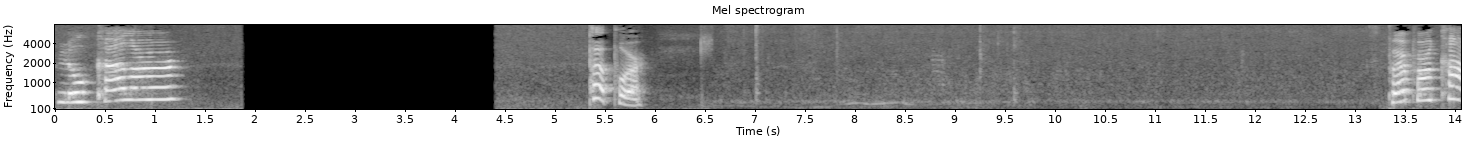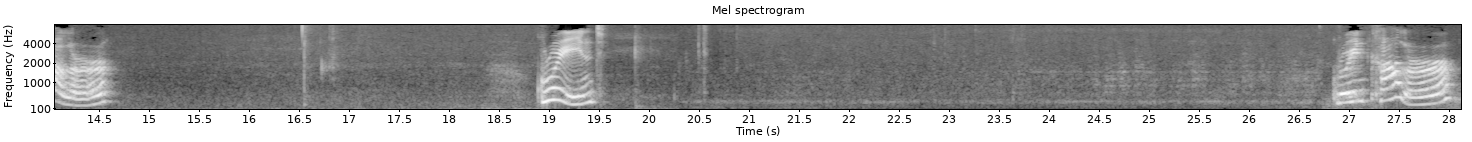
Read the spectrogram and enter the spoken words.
Blue color. Purple. Color. Green. Green color.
